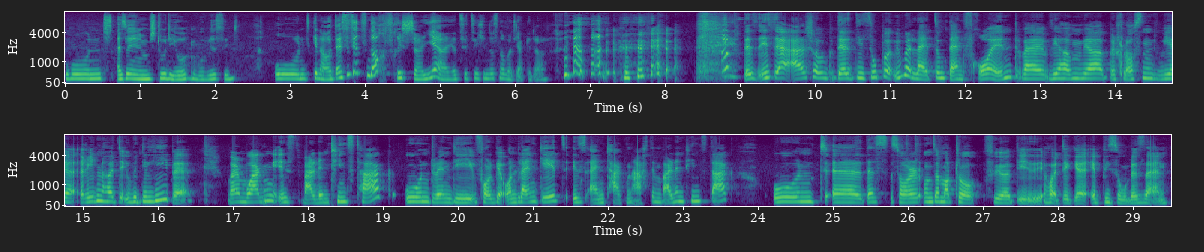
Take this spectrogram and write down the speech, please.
Und also im Studio, wo wir sind. Und genau, das ist jetzt noch frischer. Ja, yeah, jetzt sitze ich in der Snowboardjacke da. Das ist ja auch schon der, die super Überleitung, dein Freund, weil wir haben ja beschlossen, wir reden heute über die Liebe, weil morgen ist Valentinstag und wenn die Folge online geht, ist ein Tag nach dem Valentinstag und äh, das soll unser Motto für die heutige Episode sein.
